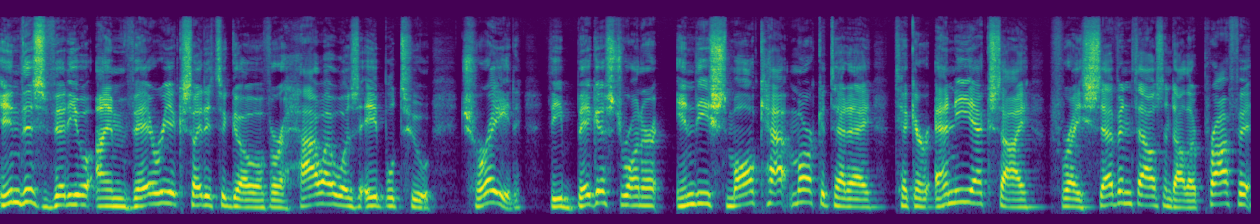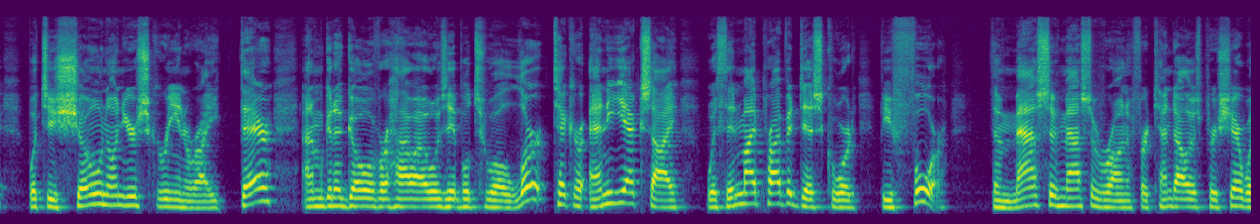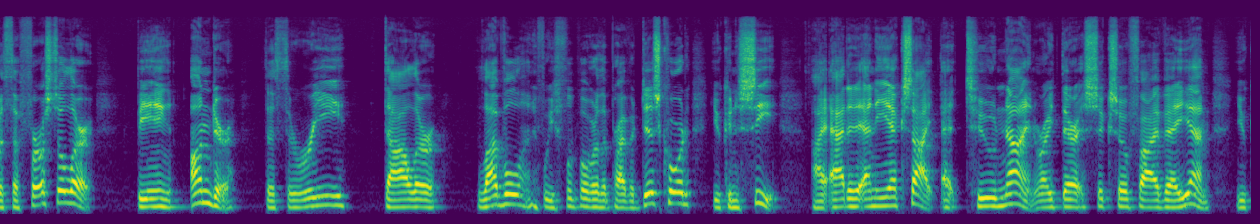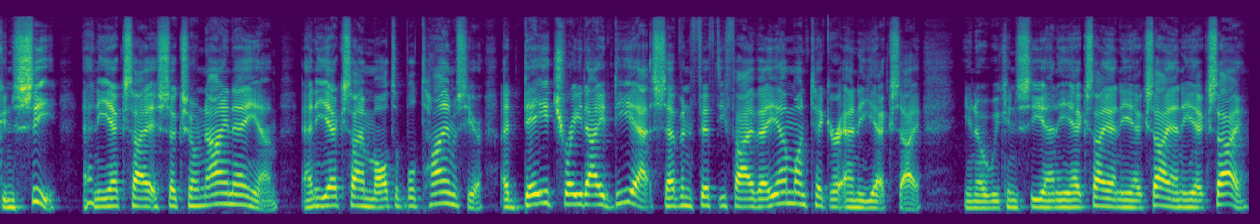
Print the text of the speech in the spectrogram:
In this video, I'm very excited to go over how I was able to trade the biggest runner in the small cap market today, ticker NEXI, for a $7,000 profit, which is shown on your screen right there. And I'm going to go over how I was able to alert ticker NEXI within my private Discord before the massive, massive run for $10 per share, with the first alert being under the $3 level. And if we flip over to the private Discord, you can see I added NEXI at 2.9 right there at 6.05 a.m. You can see NEXI at 6.09 a.m. NEXI multiple times here. A day trade ID at 7.55 a.m. on ticker NEXI. You know, we can see NEXI, NEXI, NEXI.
